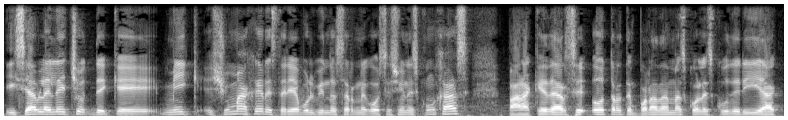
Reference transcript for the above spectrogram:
y se habla el hecho de que Mick Schumacher estaría volviendo a hacer negociaciones con Haas para quedarse otra temporada más con la escudería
